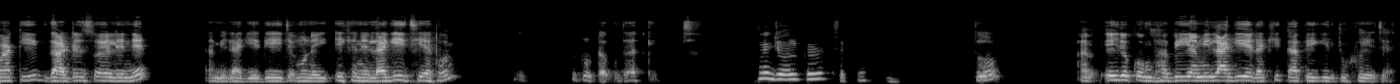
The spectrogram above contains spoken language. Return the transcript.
মাটি গার্ডেন সয়েল এনে আমি লাগিয়ে দিই যেমন এখানে লাগিয়েছি এখন। বোধহয় আটকে জল তো। এইরকম ভাবেই আমি লাগিয়ে রাখি তাতেই কিন্তু হয়ে যায়।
